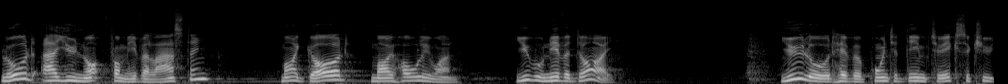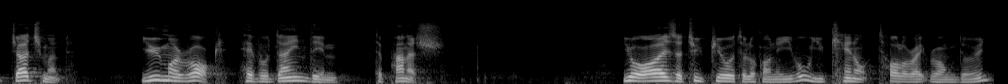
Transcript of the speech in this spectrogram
Lord, are you not from everlasting? My God, my Holy One, you will never die. You, Lord, have appointed them to execute judgment. You, my rock, have ordained them to punish. Your eyes are too pure to look on evil. You cannot tolerate wrongdoing.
